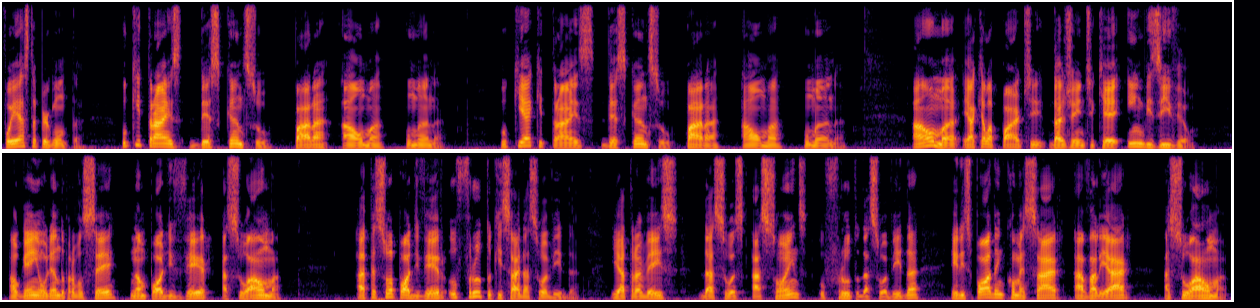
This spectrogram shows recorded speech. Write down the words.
foi esta pergunta: O que traz descanso para a alma humana? O que é que traz descanso para a alma humana? A alma é aquela parte da gente que é invisível. Alguém olhando para você não pode ver a sua alma. A pessoa pode ver o fruto que sai da sua vida. E através das suas ações, o fruto da sua vida, eles podem começar a avaliar a sua alma.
